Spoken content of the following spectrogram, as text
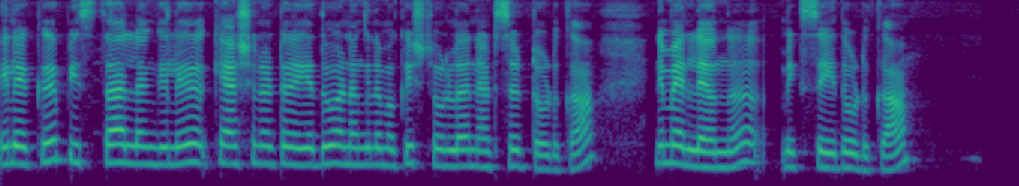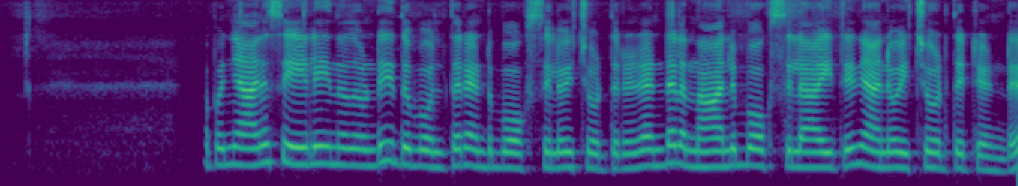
ഇതിലേക്ക് പിസ്ത അല്ലെങ്കിൽ കാഷ്യൂനട്ട് ഏത് വേണമെങ്കിലും നമുക്ക് ഇഷ്ടമുള്ള നട്ട്സ് ഇട്ട് കൊടുക്കാം. ഇനി മെല്ലെ ഒന്ന് മിക്സ് ചെയ്ത് കൊടുക്കാം. അപ്പോൾ ഞാൻ സെയിൽ ചെയ്യുന്നതുകൊണ്ട് ഇതുപോലത്തെ രണ്ട് ബോക്സിൽ ഒഴിച്ച് കൊടുത്തിട്ടുണ്ട്. രണ്ടല്ല നാല് ബോക്സിലായിട്ട് ഞാൻ ഒഴിച്ച് കൊടുത്തിട്ടുണ്ട്.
